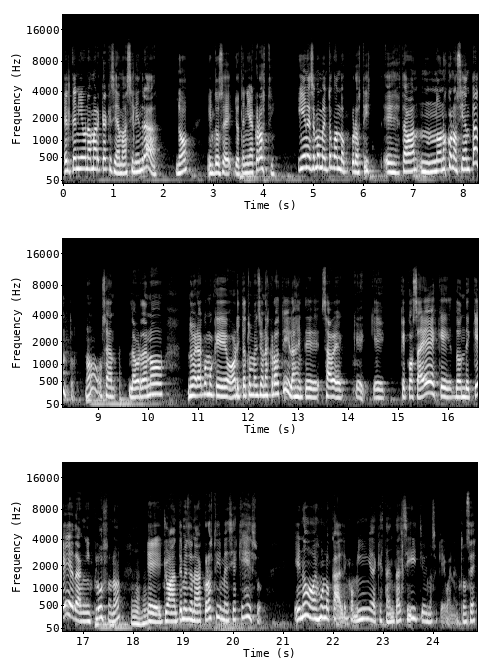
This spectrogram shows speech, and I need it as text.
él tenía una marca que se llama Cilindrada, ¿no? Entonces, yo tenía Krusty. Y en ese momento, cuando Krusty eh, estaban, no nos conocían tanto, ¿no? O sea, la verdad no, no era como que ahorita tú mencionas Krusty y la gente sabe qué, qué, cosa es, que, dónde quedan incluso, ¿no? Eh, yo antes mencionaba Krusty y me decía, ¿qué es eso? Y no, es un local de comida que está en tal sitio y no sé qué. Bueno, entonces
